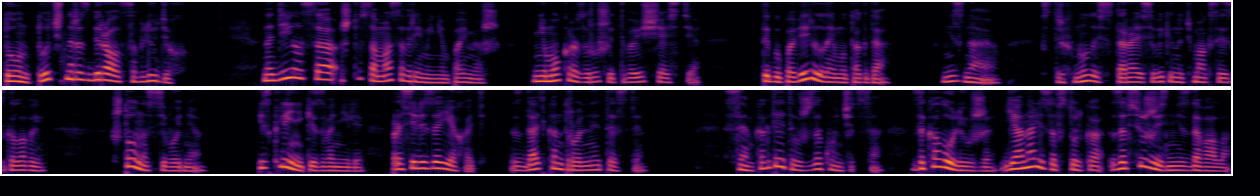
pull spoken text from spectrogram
то он точно разбирался в людях. Надеялся, что сама со временем поймешь. Не мог разрушить твое счастье. Ты бы поверила ему тогда? Не знаю. Встряхнулась, стараясь выкинуть Макса из головы. Что у нас сегодня? Из клиники звонили. Просили заехать, сдать контрольные тесты. Сэм, когда это уже закончится? Закололи уже. Я анализов столько за всю жизнь не сдавала.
